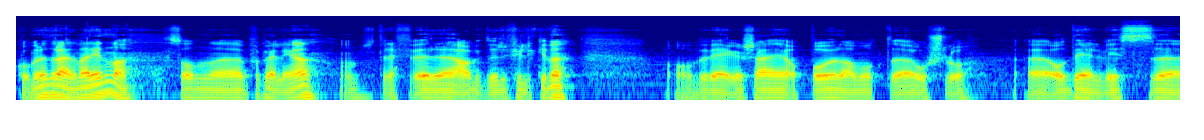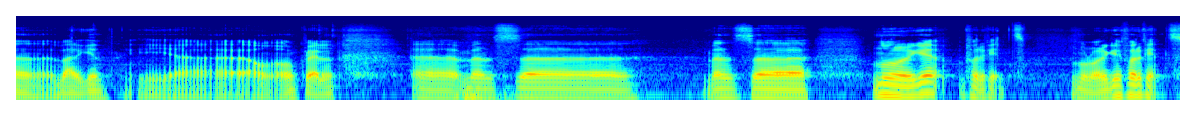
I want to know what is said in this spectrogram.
Kommer et regnvær inn da, sånn eh, på kveldinga, som treffer Agder-fylkene. Og beveger seg oppover da mot Oslo og delvis Bergen i, om, om, kvelden. mens mens Nord-Norge får det fint. Nord-Norge får det fint.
